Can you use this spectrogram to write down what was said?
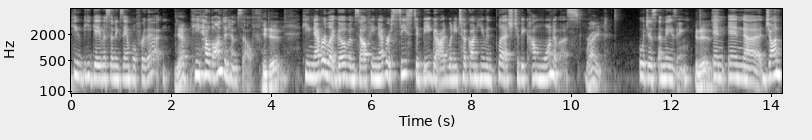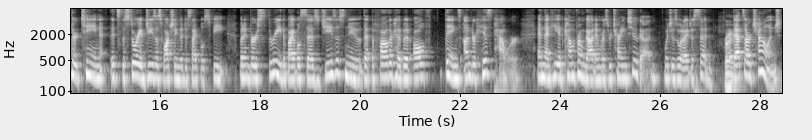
He he gave us an example for that. Yeah, He held on to himself. he did. He never let go of himself. He never ceased to be God when he took on human flesh to become one of us, Right. Which is amazing. It is. In in uh, John 13, it's the story of Jesus washing the disciples' feet. But in verse 3, the Bible says Jesus knew that the Father had put all things under his power and that he had come from God and was returning to God, which is what I just said. Right. That's our challenge.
